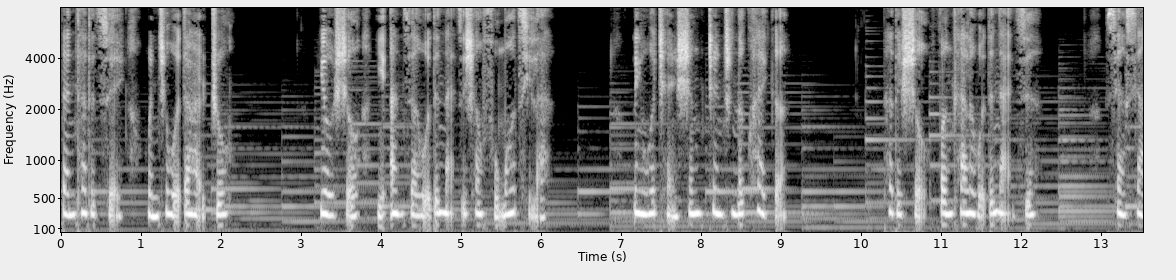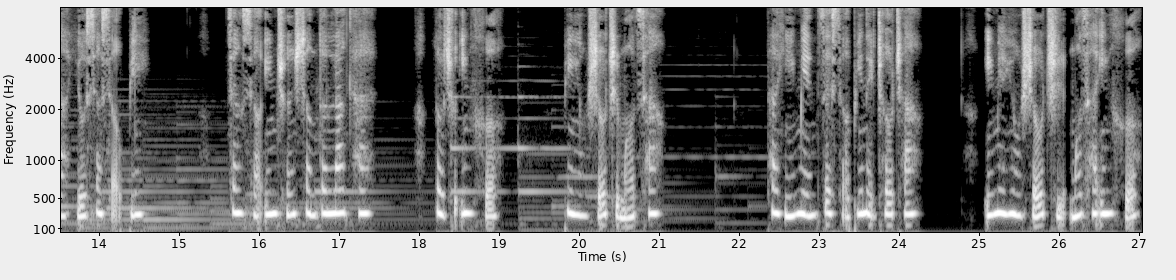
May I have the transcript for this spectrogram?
但他的嘴吻着我的耳珠，右手已按在我的奶子上抚摸起来，令我产生阵阵的快感。他的手放开了我的奶子，向下游向小臂，将小阴唇上端拉开，露出阴核，并用手指摩擦。他一面在小臂内抽插，一面用手指摩擦阴核，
